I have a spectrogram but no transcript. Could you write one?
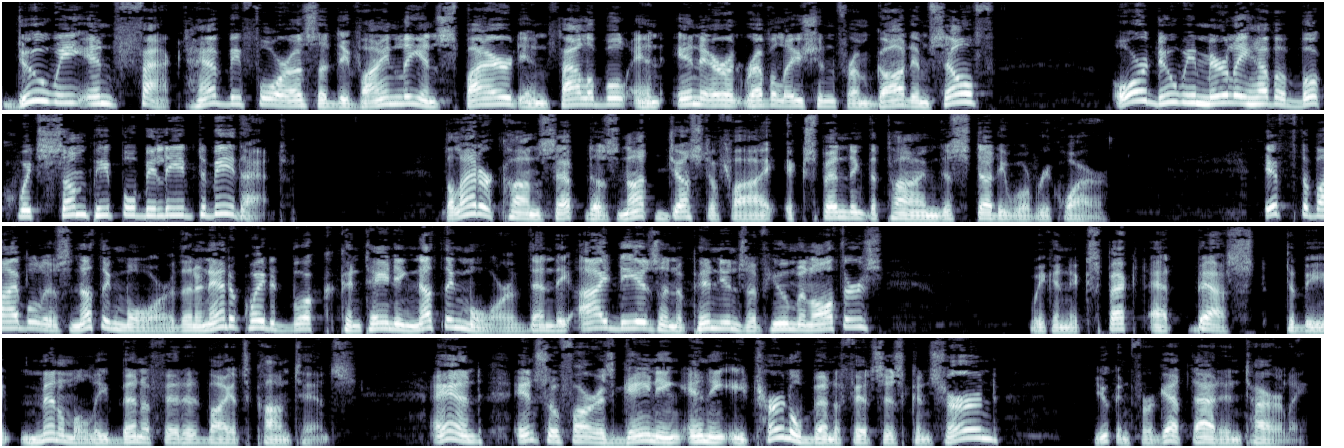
Do we in fact have before us a divinely inspired, infallible, and inerrant revelation from God himself? Or do we merely have a book which some people believe to be that? The latter concept does not justify expending the time this study will require. If the Bible is nothing more than an antiquated book containing nothing more than the ideas and opinions of human authors, we can expect at best to be minimally benefited by its contents. And insofar as gaining any eternal benefits is concerned, you can forget that entirely.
